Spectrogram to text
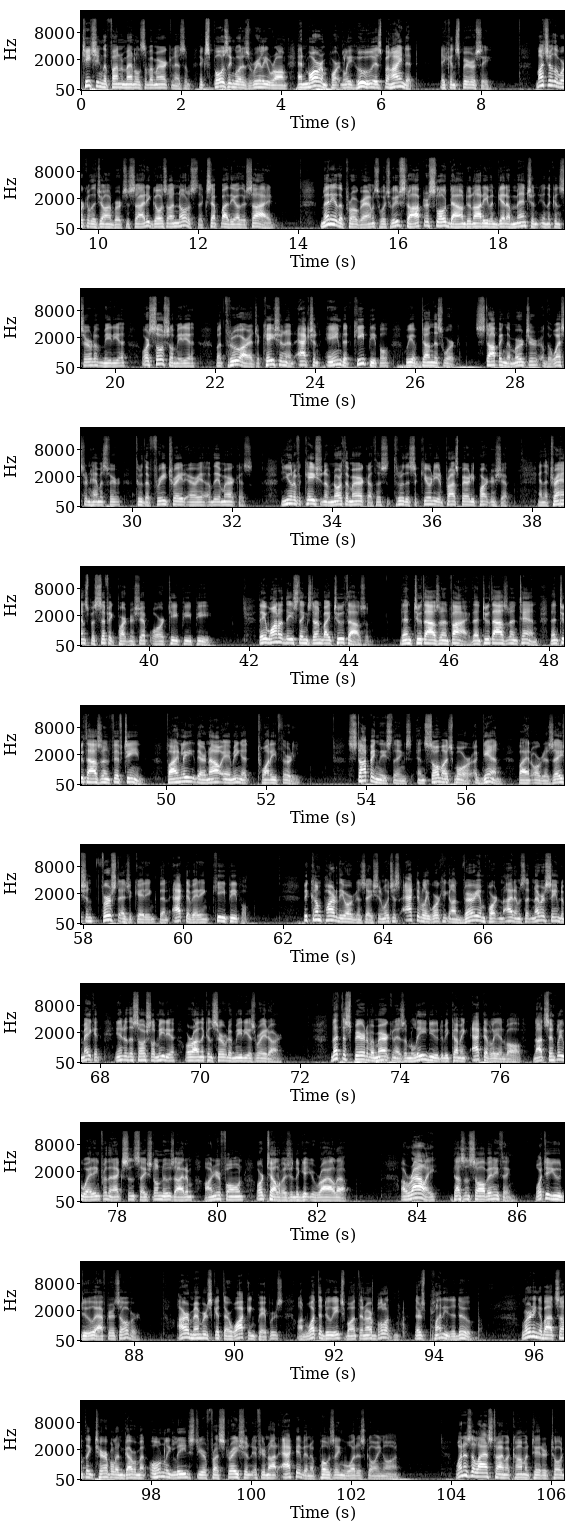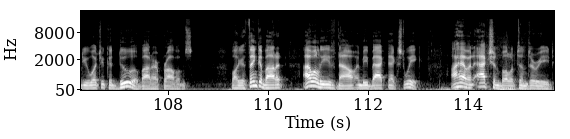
Teaching the fundamentals of Americanism, exposing what is really wrong, and more importantly, who is behind it a conspiracy. Much of the work of the John Birch Society goes unnoticed except by the other side. Many of the programs which we've stopped or slowed down do not even get a mention in the conservative media or social media, but through our education and action aimed at key people, we have done this work, stopping the merger of the Western Hemisphere through the free trade area of the Americas, the unification of North America through the Security and Prosperity Partnership, and the Trans Pacific Partnership, or TPP. They wanted these things done by 2000, then 2005, then 2010, then 2015. Finally, they're now aiming at 2030. Stopping these things and so much more, again, by an organization first educating, then activating key people. Become part of the organization, which is actively working on very important items that never seem to make it into the social media or on the conservative media's radar. Let the spirit of Americanism lead you to becoming actively involved, not simply waiting for the next sensational news item on your phone or television to get you riled up. A rally doesn't solve anything. What do you do after it's over? Our members get their walking papers on what to do each month in our bulletin. There's plenty to do. Learning about something terrible in government only leads to your frustration if you're not active in opposing what is going on. When is the last time a commentator told you what you could do about our problems? While you think about it, I will leave now and be back next week. I have an action bulletin to read.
